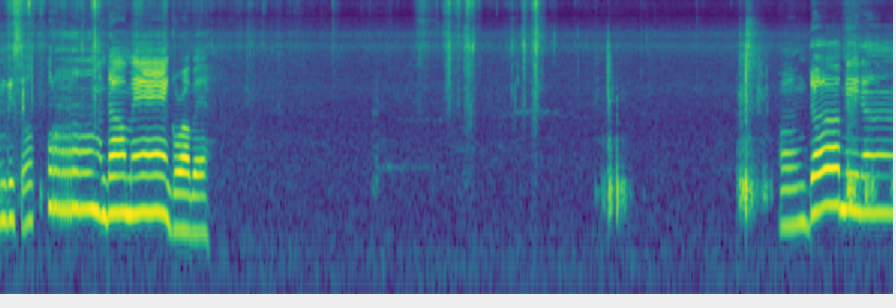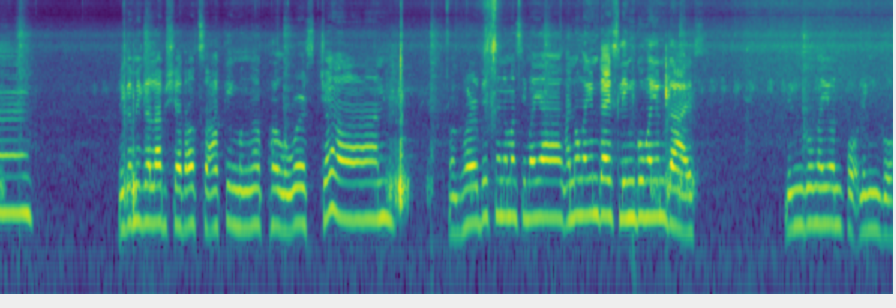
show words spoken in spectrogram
Yung guys, oh, prrrr, ang dami. Grabe. Ang dami ng Mega mega love shoutout sa aking mga followers dyan. Mag-harvest na naman si Mayang. Ano ngayon guys? Linggo ngayon guys. Linggo ngayon po. Linggo.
